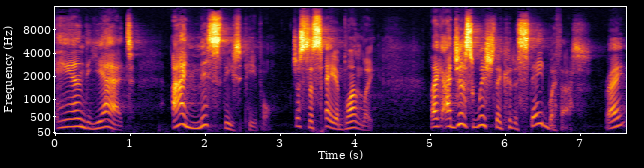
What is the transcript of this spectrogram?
And yet, I miss these people, just to say it bluntly. Like, I just wish they could have stayed with us, right?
